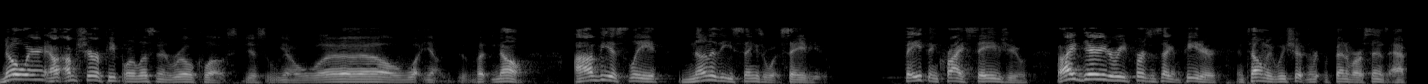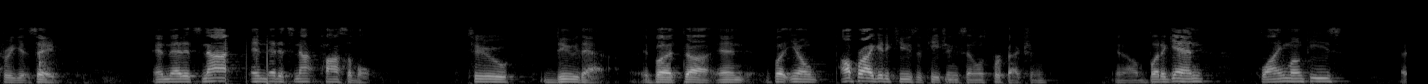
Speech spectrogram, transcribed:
nowhere, I'm sure people are listening real close. Just, you know, well, what, you know, but no. Obviously, none of these things are what save you. Faith in Christ saves you. But I dare you to read 1st and 2nd Peter and tell me we shouldn't repent of our sins after we get saved. And that it's not, and that it's not possible to do that. But, uh, and, but, you know, I'll probably get accused of teaching sinless perfection. You know, but again, flying monkeys. Uh,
